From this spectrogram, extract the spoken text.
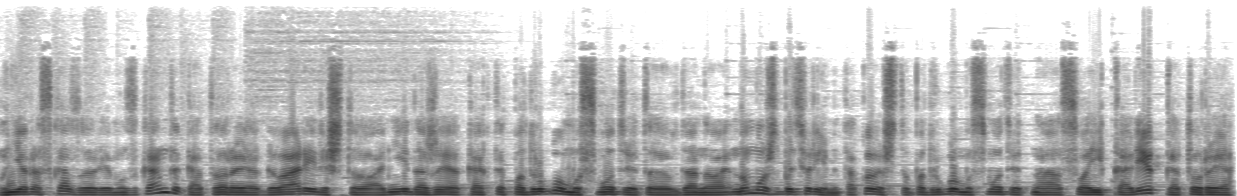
Мне рассказывали музыканты, которые говорили, что они даже как-то по-другому смотрят в данное, ну, может быть, время такое, что по-другому смотрят на своих коллег, которые а,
